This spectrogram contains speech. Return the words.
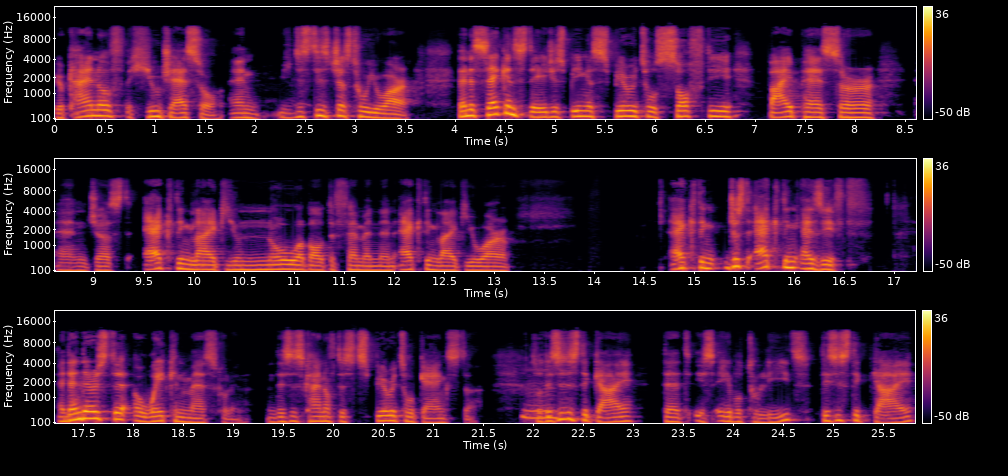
You're kind of a huge asshole, and just, this is just who you are. Then the second stage is being a spiritual softy, bypasser, and just acting like you know about the feminine, acting like you are acting, just acting as if. And then there's the awakened masculine and this is kind of the spiritual gangster. Mm. So this is the guy that is able to lead. This is the guy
